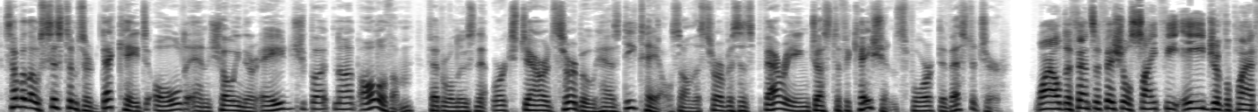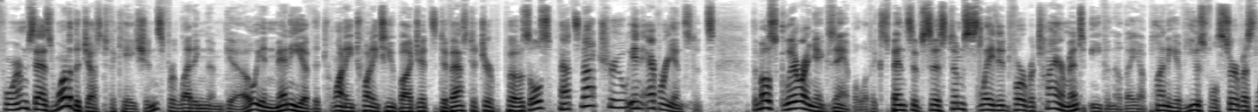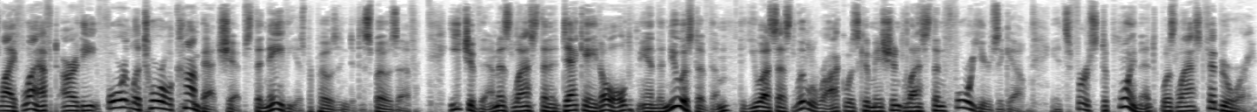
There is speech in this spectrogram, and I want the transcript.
Some of those systems are decades old and showing their age, but not all of them. Federal News Network's Jared Serbu has details on the service's varying justifications for divestiture. While defense officials cite the age of the platforms as one of the justifications for letting them go in many of the 2022 budget's divestiture proposals, that's not true in every instance. The most glaring example of expensive systems slated for retirement, even though they have plenty of useful service life left, are the four littoral combat ships the Navy is proposing to dispose of. Each of them is less than a decade old, and the newest of them, the USS Little Rock, was commissioned less than four years ago. Its first deployment was last February.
